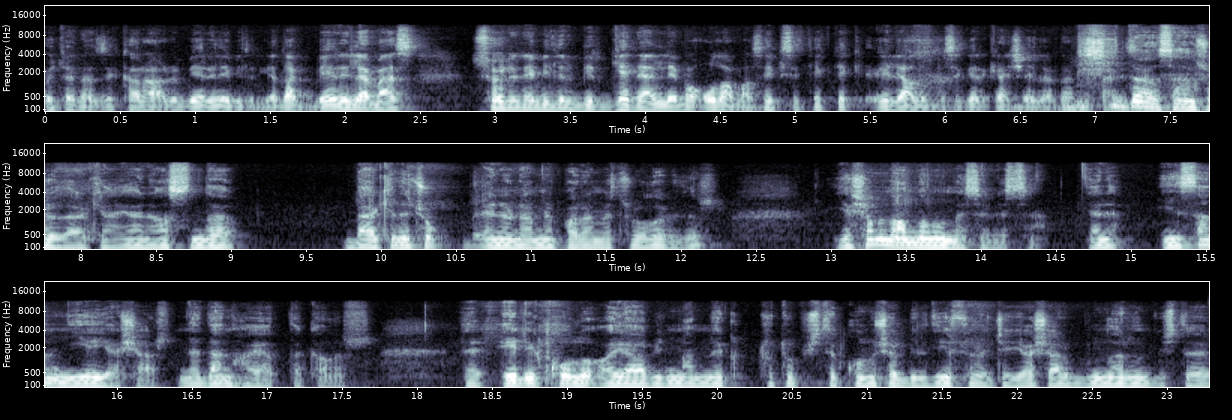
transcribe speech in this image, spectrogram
ötenazi kararı verilebilir ya da verilemez, söylenebilir bir genelleme olamaz. Hepsi tek tek ele alınması gereken şeylerden Bir bir şey tanesi. daha sen söylerken yani aslında belki de çok en önemli parametre olabilir. Yaşamın anlamı meselesi. Yani insan niye yaşar? Neden hayatta kalır? E, eli kolu ayağı bilmem ne tutup işte konuşabildiği sürece yaşar. Bunların işte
